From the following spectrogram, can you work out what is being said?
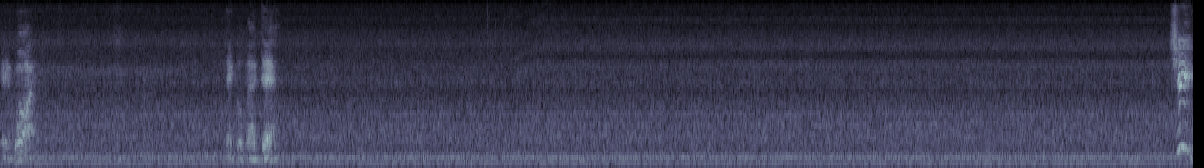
Hey, why? Can't go back there. Chief!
